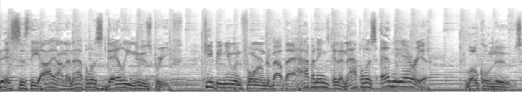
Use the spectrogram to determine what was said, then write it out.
This is the Eye on Annapolis Daily News Brief, keeping you informed about the happenings in Annapolis and the area. Local news,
